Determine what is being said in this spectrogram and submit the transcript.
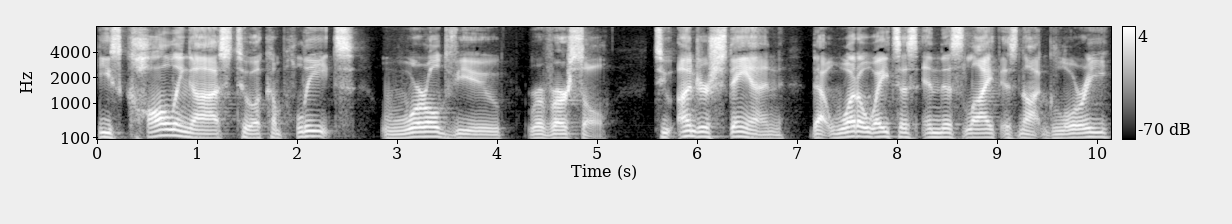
He's calling us to a complete worldview reversal to understand that what awaits us in this life is not glory,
